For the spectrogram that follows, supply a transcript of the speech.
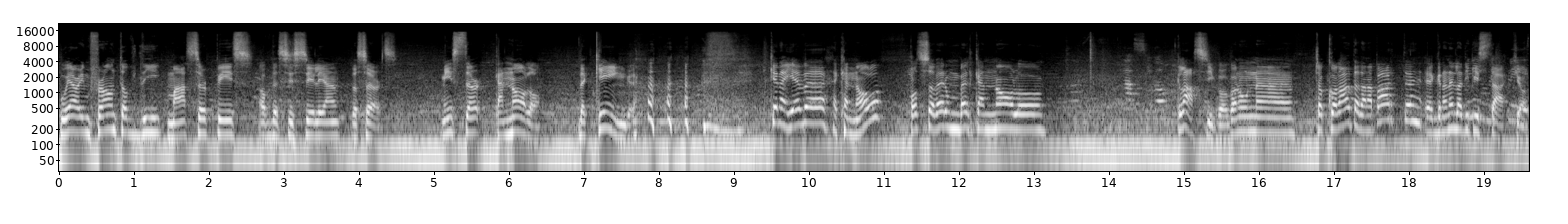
We are in front of the masterpiece of the Sicilian desserts, Mr. Cannolo, the king. Can I have a, cannolo? Posso avere un bel cannolo Classico. classico con un eh, cioccolata da una parte e granella di pistacchio.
